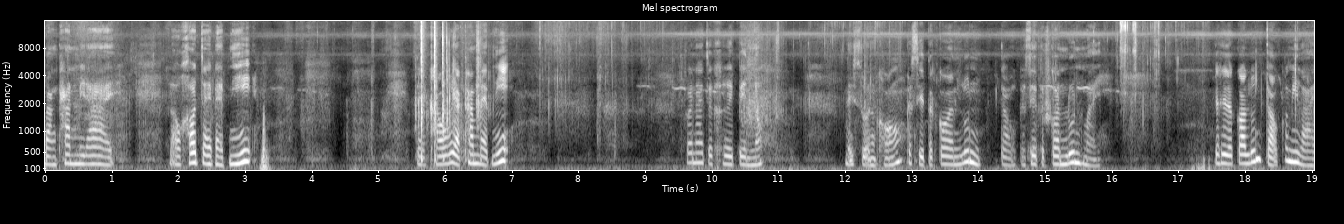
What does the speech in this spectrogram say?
บางท่านไม่ได้ เราเข้าใจแบบนี้ แต่เขาอยากทำแบบนี้ ก็น่าจะเคยเป็นเนาะในส่วนของเกษตรกรรุ่นเก่าเกษตรกรรุ่นใหม่ เกษตรกรรุ่นเก่าก็มีหลาย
